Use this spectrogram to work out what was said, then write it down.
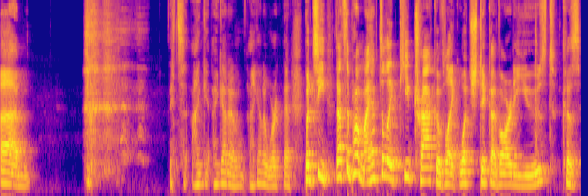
Um, it's I, I gotta I gotta work that. But see, that's the problem. I have to like keep track of like what shtick I've already used because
